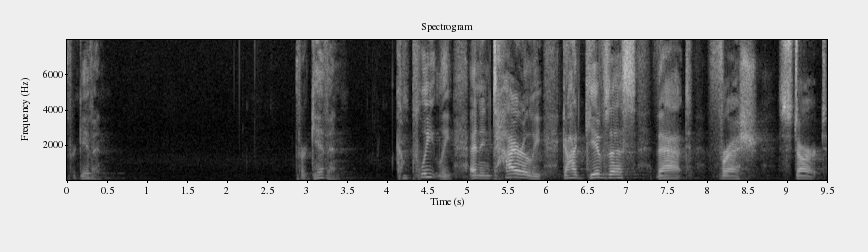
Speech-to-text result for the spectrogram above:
forgiven. Forgiven. Completely and entirely. God gives us that fresh start.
